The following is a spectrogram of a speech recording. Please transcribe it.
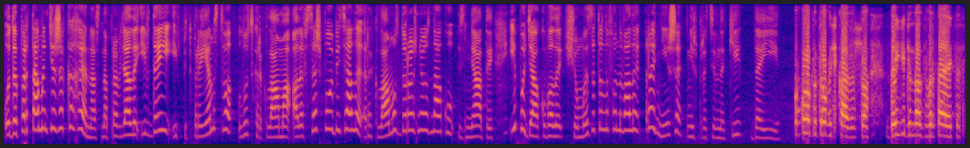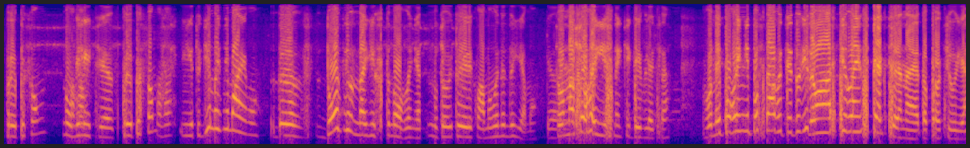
У департаменті ЖКГ нас направляли і в ДАІ, і в підприємство «Луцьк-реклама», але все ж пообіцяли рекламу з дорожнього знаку зняти і подякували, що ми зателефонували раніше, ніж працівники ДАІ. Микола Петрович каже, що ДАІ до нас звертаються з приписом, ну, Ага. міліція з приписом, Ага. і тоді ми знімаємо. Дозвіл на їх встановлення, ну, тої, тої реклами ми не даємо. То на що гаїшники дивляться? Вони повинні поставити до відома, у нас ціла інспекція на це працює,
